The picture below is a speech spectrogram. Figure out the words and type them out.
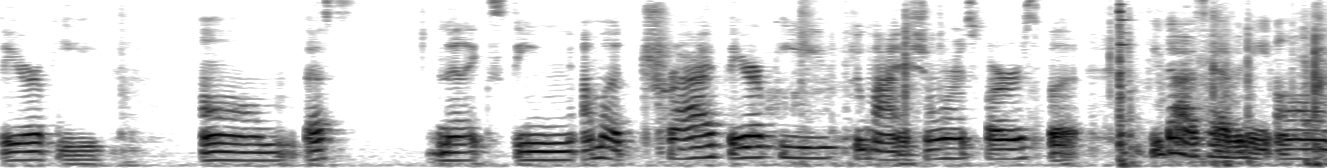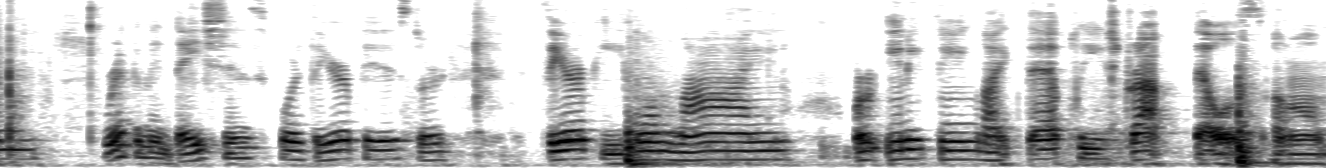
therapy. Um that's next thing. I'm gonna try therapy through my insurance first but if you guys have any um recommendations for therapists or therapy online or anything like that please drop those um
